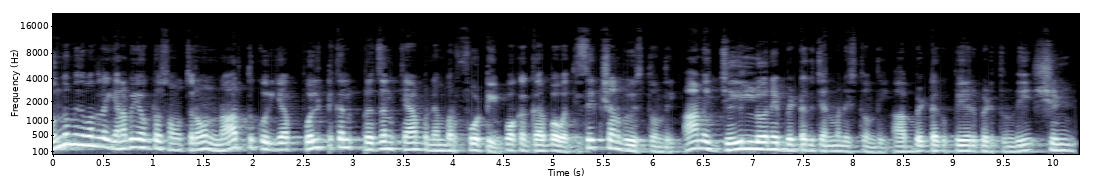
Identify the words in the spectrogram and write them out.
పంతొమ్మిది వందల ఎనభై ఒకటో సంవత్సరం north Korea political prison camp number fourteen ఒక గర్భవతి శిక్ష అనుభవిస్తుంది. ఆమె జైల్లోనే బిడ్డకు జన్మనిస్తుంది. ఆ బిడ్డకు పేరు పెడుతుంది షిన్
